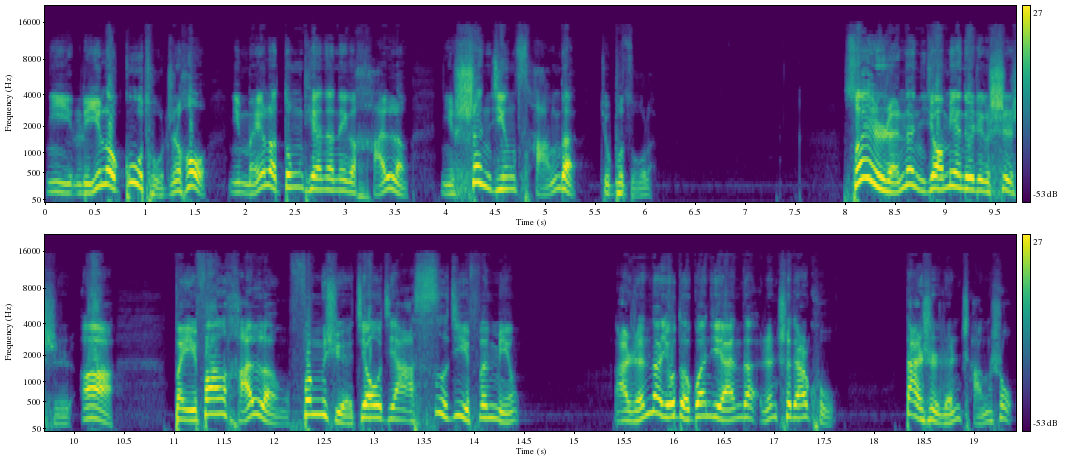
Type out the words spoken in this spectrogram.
你离了故土之后，你没了冬天的那个寒冷，你肾精藏的就不足了。所以人呢，你就要面对这个事实啊，北方寒冷，风雪交加，四季分明，啊，人呢有得关节炎的人吃点苦，但是人长寿。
